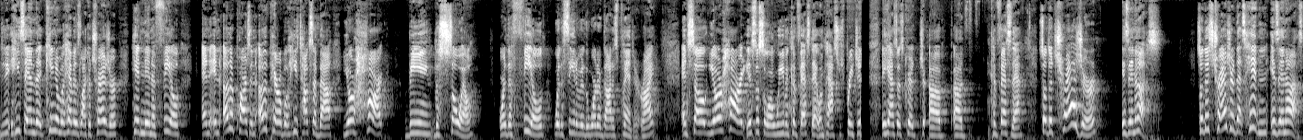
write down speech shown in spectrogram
he's saying the kingdom of heaven is like a treasure hidden in a field. And in other parts, in other parable, he talks about your heart being the soil or the field where the seed of the word of God is planted, right? And so your heart is the soil. We even confess that when pastors preach it. He has us uh, uh, confess that. So the treasure is in us. So this treasure that's hidden is in us.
